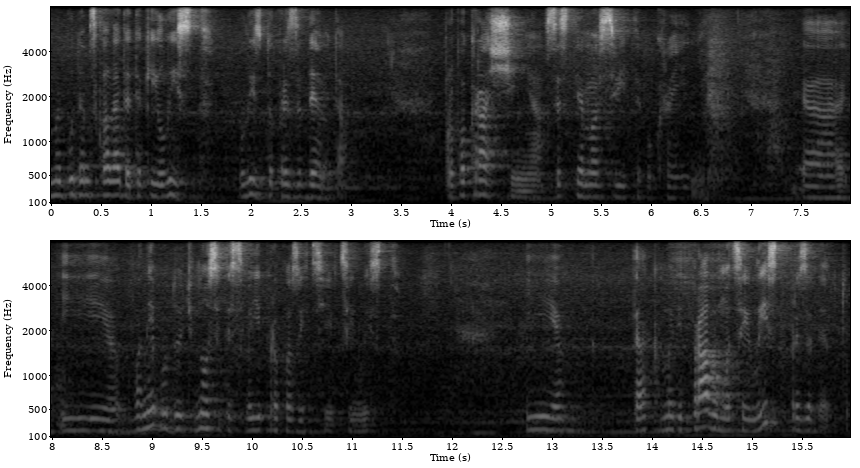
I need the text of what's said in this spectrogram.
ми будемо складати такий лист, лист до президента про покращення системи освіти в Україні. Е, І вони будуть вносити свої пропозиції в цей лист. І так ми відправимо цей лист президенту.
